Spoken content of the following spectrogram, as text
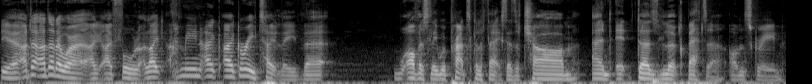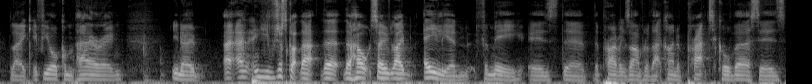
Yeah, I don't, I don't know where I, I fall. Like, I mean, I, I agree totally that obviously with practical effects, there's a charm and it does look better on screen. Like, if you're comparing, you know, and and you've just got that the the whole so like Alien for me is the the prime example of that kind of practical versus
